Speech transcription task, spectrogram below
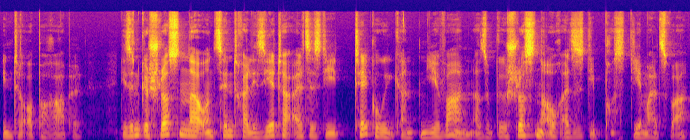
interoperabel. Die sind geschlossener und zentralisierter, als es die Telco-Giganten je waren. Also geschlossener auch, als es die Post jemals war.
